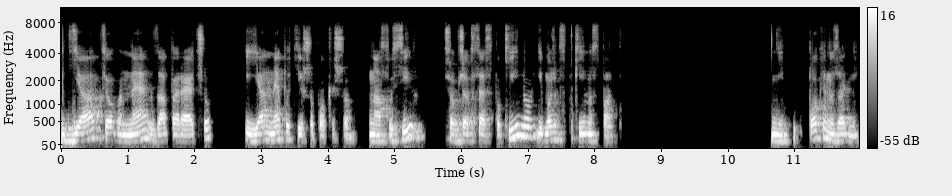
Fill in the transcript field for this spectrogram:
Я цього не заперечу, і я не потішу поки що нас усіх, що вже все спокійно і можемо спокійно спати. Ні, поки, на жаль, ні.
